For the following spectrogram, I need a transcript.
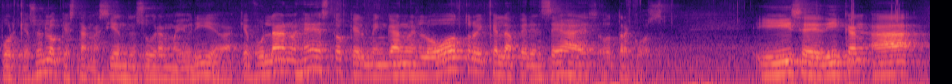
Porque eso es lo que están haciendo en su gran mayoría, que fulano es esto, que el mengano es lo otro y que la perenceja es otra cosa. Y se dedican a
